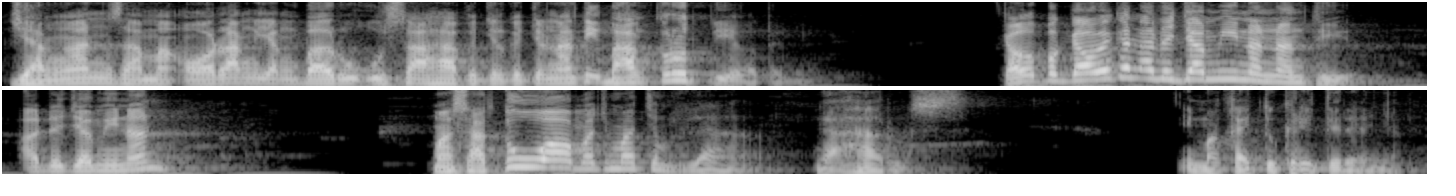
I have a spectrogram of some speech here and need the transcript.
Jangan sama orang yang baru usaha kecil-kecil nanti bangkrut dia katanya. Kalau pegawai kan ada jaminan nanti. Ada jaminan masa tua macam-macam. Lah, nggak harus. Maka itu kriterianya.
